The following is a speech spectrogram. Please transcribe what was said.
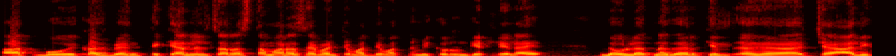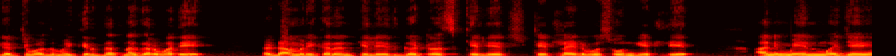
आत भूविकास बँक ते कॅनलचा रस्ता महाराज साहेबांच्या माध्यमातून मी करून घेतलेला आहे. दौलतनगर किर च्या अलीकडची बाजू म्हणजे किर्दतनगरमध्ये डांबरीकरण केलेत गटर्स केलेत स्ट्रीट लाइट बसवून घेतलेत. आणि मेन म्हणजे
